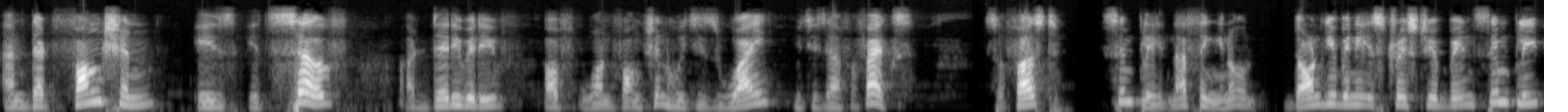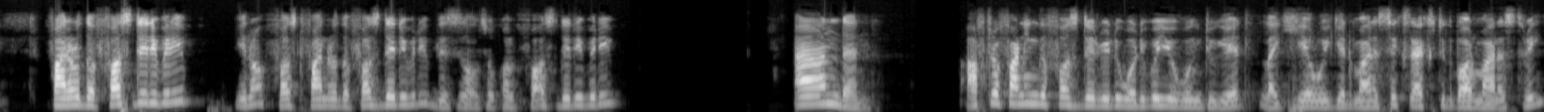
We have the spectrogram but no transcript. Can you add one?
and that function is itself a derivative of one function which is y which is f of x. So first simply nothing you know don't give any stress to your brain. Simply find out the first derivative you know first find out the first derivative. This is also called first derivative. And then after finding the first derivative whatever you're going to get? Like here we get minus 6x to the power minus 3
